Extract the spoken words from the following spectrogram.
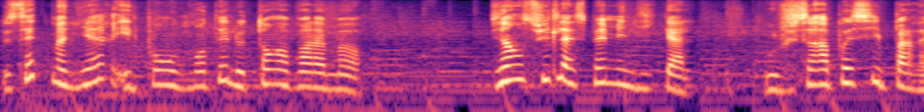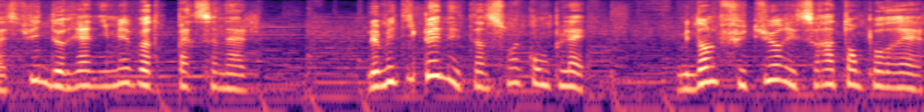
De cette manière, ils pourront augmenter le temps avant la mort. Vient ensuite l'aspect médical, où il sera possible par la suite de réanimer votre personnage. Le Medipen est un soin complet, mais dans le futur il sera temporaire,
